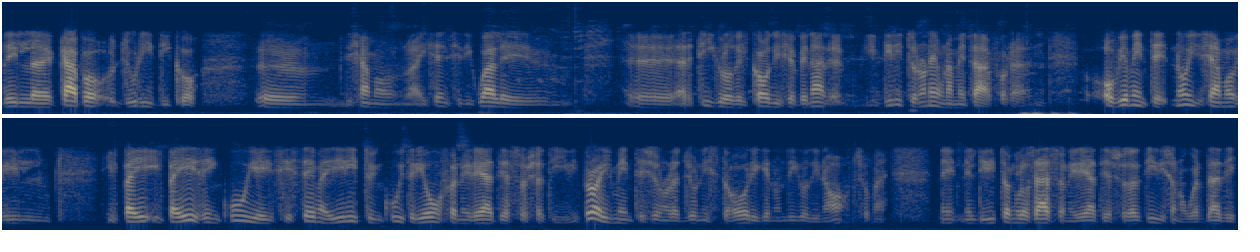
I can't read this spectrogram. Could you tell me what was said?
del capo giuridico, eh, diciamo ai sensi di quale eh, articolo del codice penale, il diritto non è una metafora. Ovviamente noi siamo il, il, pa- il paese in cui è il sistema di diritto in cui trionfano i reati associativi, probabilmente ci sono ragioni storiche, non dico di no, insomma nel, diritto anglosassone i reati associativi sono guardati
